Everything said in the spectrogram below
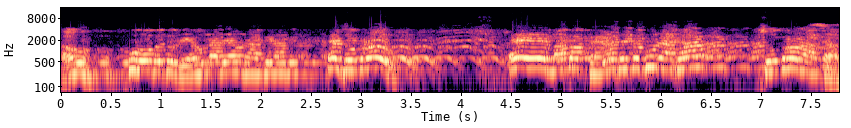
હું બધું રહેવું ના રહેવું રાખે નાખી એ છોકરો! એ મા બાપ ઘણા થઈ તો કોણ રાખા છોકરો રાખા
